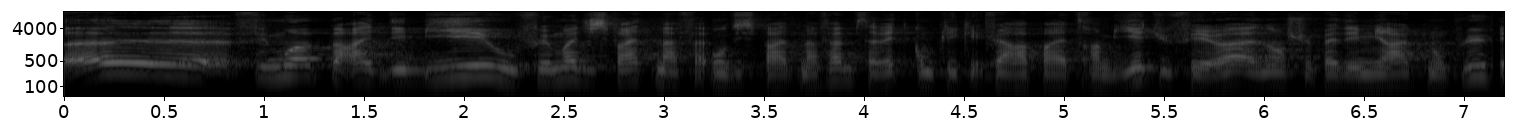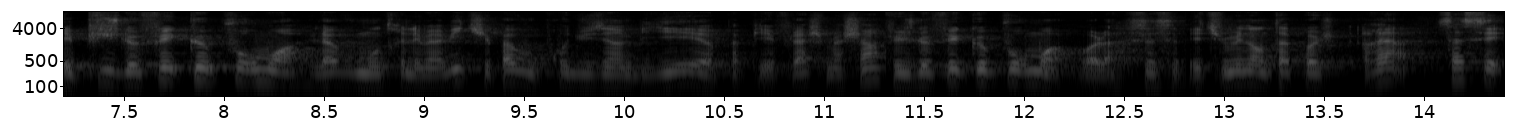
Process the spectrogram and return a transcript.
euh, fais-moi apparaître des billets ou fais-moi disparaître ma femme. Bon disparaître ma femme ça va être compliqué. Faire apparaître un billet, tu fais ah non je fais pas des miracles non plus, et puis je le fais que pour moi. Là vous montrez les mains vides, je sais pas, vous produisez un billet, euh, papier flash machin, puis je le fais que pour moi, voilà. et tu mets dans ta poche. Rien, ça c'est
